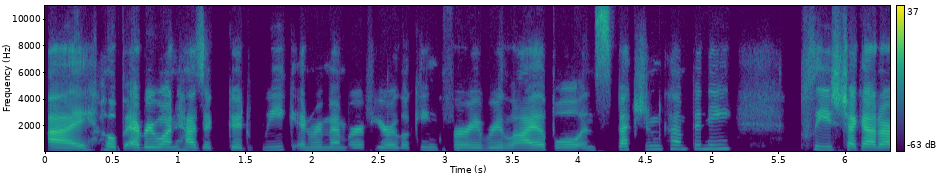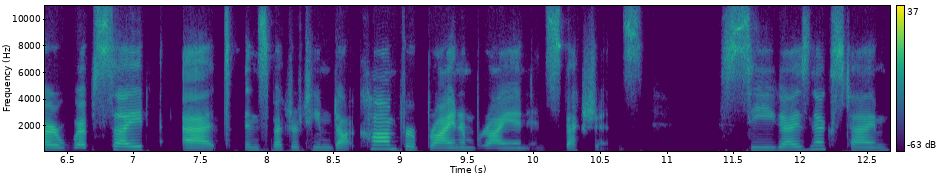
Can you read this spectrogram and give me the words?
I hope everyone has a good week. And remember, if you're looking for a reliable inspection company, please check out our website at inspectorteam.com for Brian and Brian inspections. See you guys next time.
